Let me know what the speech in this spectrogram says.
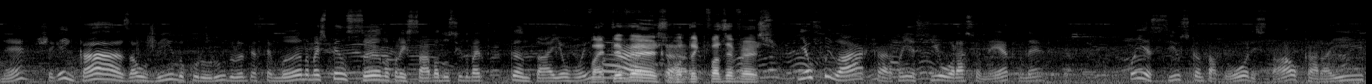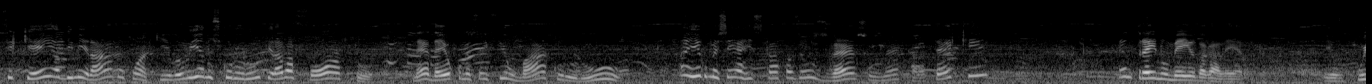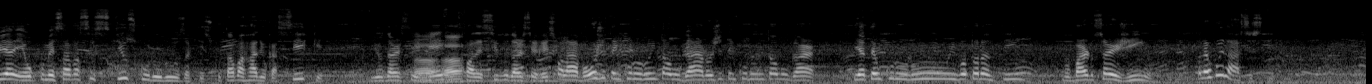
né? Cheguei em casa ouvindo o cururu durante a semana, mas pensando, falei, sábado o Cido vai cantar e eu vou ir Vai lá, ter verso, cara. vou ter que fazer verso. E eu fui lá, cara, conheci o Horácio Neto, né? Conheci os cantadores e tal, cara, e fiquei admirado com aquilo. Eu ia nos cururu, tirava foto, né? Daí eu comecei a filmar cururu. Aí eu comecei a arriscar fazer uns versos, né, cara? Até que entrei no meio da galera. Eu fui, eu começava a assistir os cururus aqui, escutava a Rádio Cacique e o Darcy Aham. Reis, o falecido Darcy Reis, falava: hoje tem cururu em tal lugar, hoje tem cururu em tal lugar. Ia ter um cururu em Votorantim, no bar do Serginho. Falei: eu vou lá assistir.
